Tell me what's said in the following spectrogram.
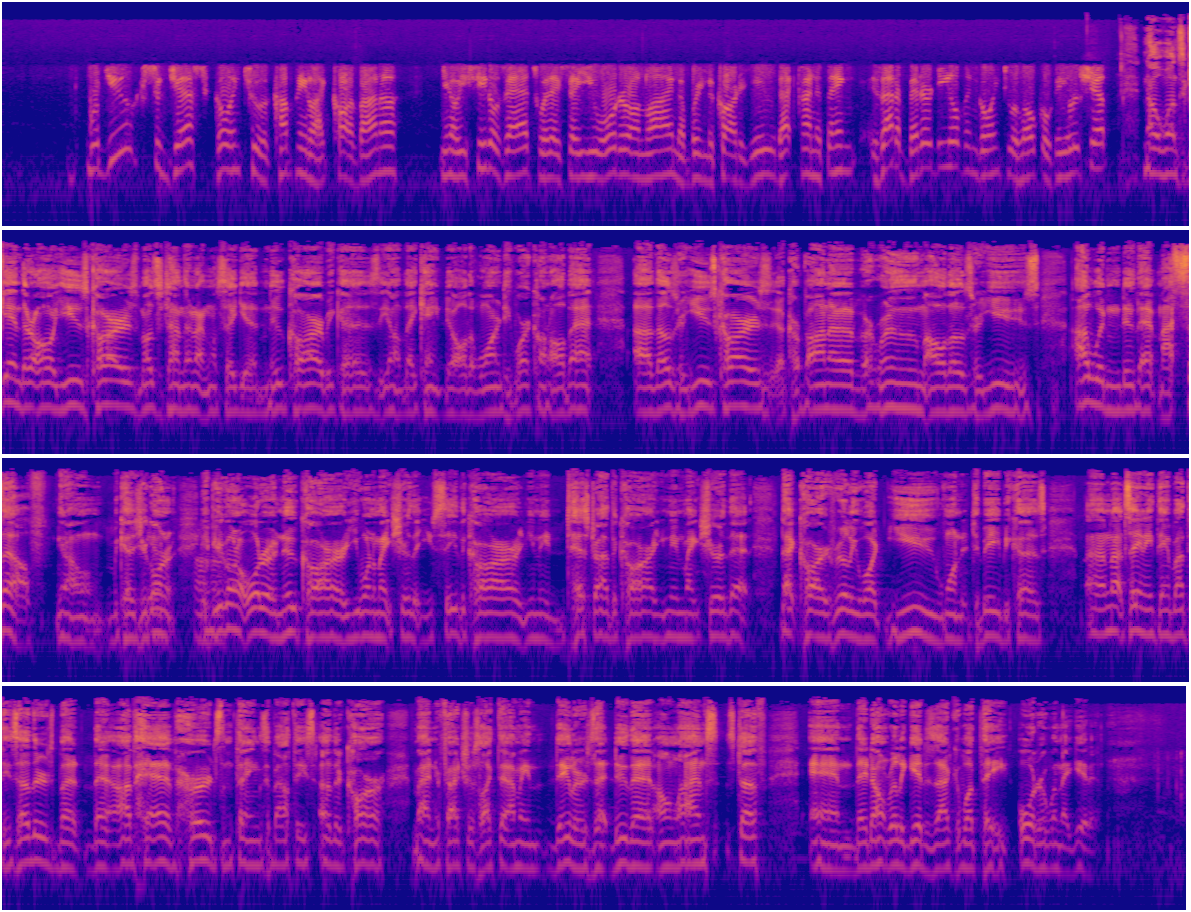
Would you suggest going to a company like Carvana you know, you see those ads where they say you order online, they'll bring the car to you, that kind of thing. Is that a better deal than going to a local dealership? No, once again, they're all used cars. Most of the time, they're not going to say get a new car because, you know, they can't do all the warranty work on all that. Uh, those are used cars, uh, Carvana, Vroom, all those are used. I wouldn't do that myself, you know, because you're yeah. going to, uh-huh. if you're going to order a new car, you want to make sure that you see the car, you need to test drive the car, you need to make sure that that car is really what you want it to be because I'm not saying anything about these others, but I've have heard some things about these other car manufacturers like that. I mean, dealers that do that online stuff, and they don't really get exactly what they order when they get it.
